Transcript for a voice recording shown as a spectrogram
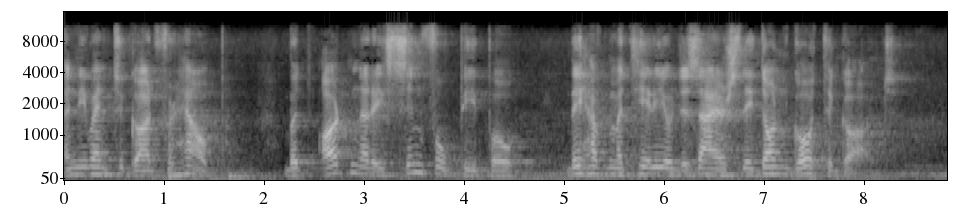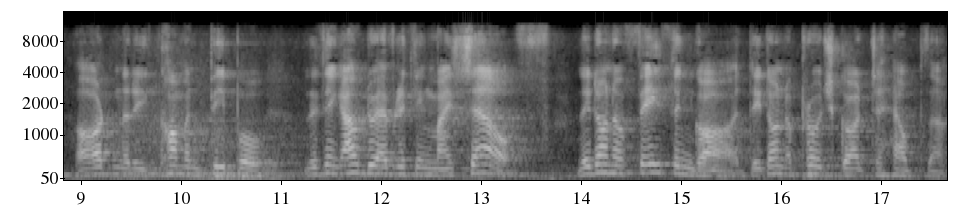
and he went to God for help. But ordinary sinful people, they have material desires, they don't go to God. Ordinary common people, They think, I'll do everything myself. They don't have faith in God. They don't approach God to help them.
